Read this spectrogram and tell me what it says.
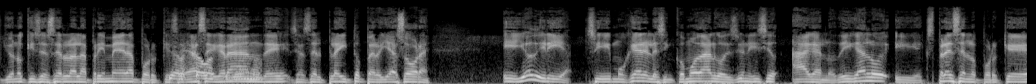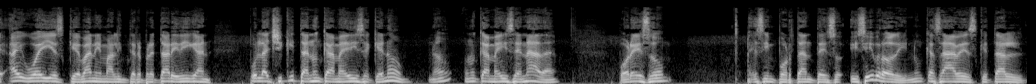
yo no quise hacerlo a la primera porque se hace grande, se hace el pleito, pero ya es hora. Y yo diría, si mujeres les incomoda algo desde un inicio, háganlo, díganlo y exprésenlo, porque hay güeyes que van a malinterpretar y digan, pues la chiquita nunca me dice que no, ¿no? Nunca me dice nada. Por eso es importante eso. Y sí, Brody, nunca sabes qué tal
